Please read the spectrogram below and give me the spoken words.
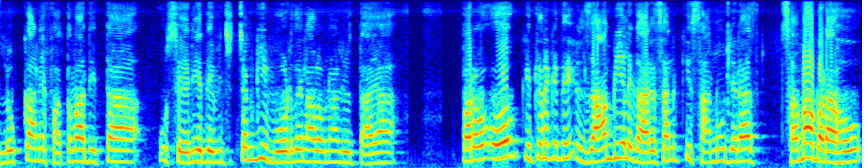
ਲੋਕਾਂ ਨੇ ਫਤਵਾ ਦਿੱਤਾ, ਉਸ ਏਰੀਆ ਦੇ ਵਿੱਚ ਚੰਗੀ ਵੋਟ ਦੇ ਨਾਲ ਉਹਨਾਂ ਨੂੰ ਜਿਤਾਇਆ। ਪਰ ਉਹ ਕਿਤੇ ਨਾ ਕਿਤੇ ਇਲਜ਼ਾਮ ਵੀ ਲਗਾ ਰਹੇ ਸਨ ਕਿ ਸਾਨੂੰ ਜਿਹੜਾ ਸਮਾਂ ਬੜਾ ਹੋ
